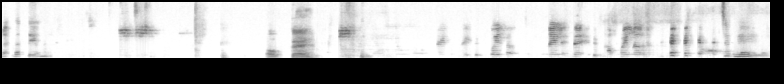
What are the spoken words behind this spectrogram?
lại mất tiếng ok. Chắc ngủ.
